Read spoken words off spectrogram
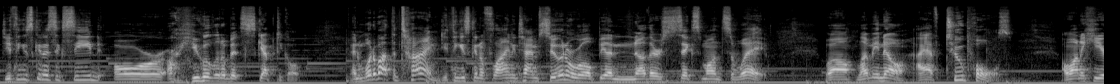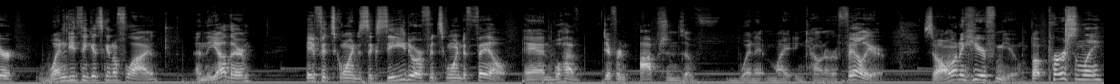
Do you think it's going to succeed, or are you a little bit skeptical? And what about the time? Do you think it's going to fly anytime soon, or will it be another six months away? Well, let me know. I have two polls. I want to hear when do you think it's going to fly, and the other, if it's going to succeed or if it's going to fail. And we'll have different options of when it might encounter a failure. So I want to hear from you. But personally,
